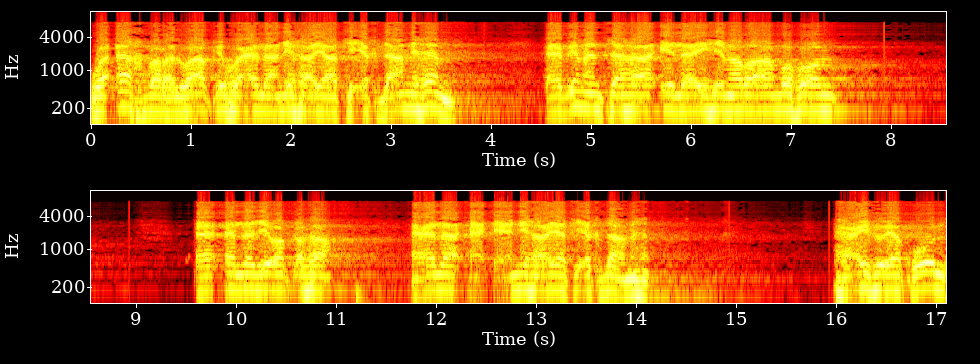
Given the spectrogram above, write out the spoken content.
وأخبر الواقف على نهايات إقدامهم. بما انتهى إليه مرامهم. الذي وقف على نهاية إقدامهم. حيث يقول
